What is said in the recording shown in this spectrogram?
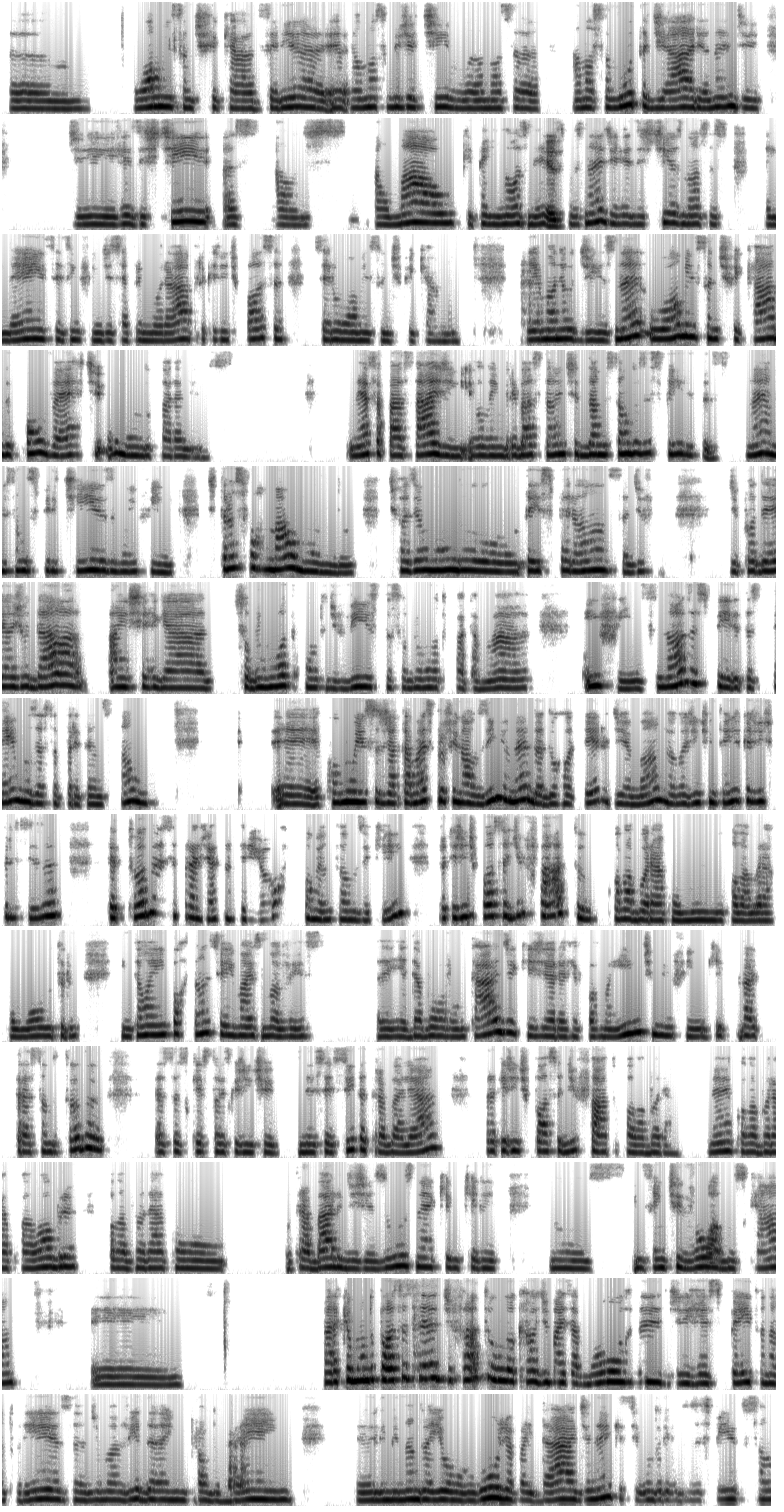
Um, o homem santificado seria é, é, o nosso objetivo, é a nossa a nossa luta diária, né? De, de resistir às, aos, ao mal que tem em nós mesmos, né? De resistir às nossas tendências, enfim, de se aprimorar para que a gente possa ser um homem santificado. E Emmanuel diz, né? O homem santificado converte o mundo para Deus nessa passagem eu lembrei bastante da missão dos espíritas, né? A missão do espiritismo, enfim, de transformar o mundo, de fazer o mundo ter esperança, de, de poder ajudar a enxergar sobre um outro ponto de vista, sobre um outro patamar. Enfim, se nós espíritas temos essa pretensão, é, como isso já está mais para o finalzinho né, do roteiro de Emmanuel, a gente entende que a gente precisa ter todo esse trajeto anterior que comentamos aqui, para que a gente possa, de fato, colaborar com o mundo, colaborar com o outro. Então, a importância aí, mais uma vez, é, da boa vontade, que gera reforma íntima, enfim, que vai traçando todas essas questões que a gente necessita trabalhar para que a gente possa, de fato, colaborar, né? Colaborar com a obra, colaborar com o trabalho de Jesus, né? Aquilo que ele nos incentivou a buscar, é, para que o mundo possa ser, de fato, um local de mais amor, né, de respeito à natureza, de uma vida em prol do bem, é, eliminando aí o orgulho, a vaidade, né, que segundo o livro dos Espíritos são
